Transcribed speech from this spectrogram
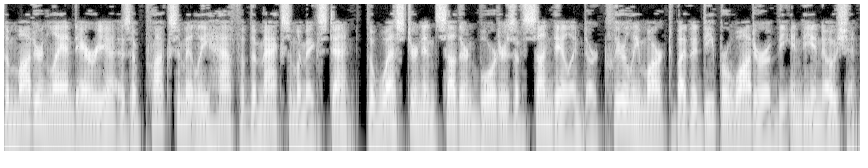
The modern land area is approximately half of the maximum extent. The western and southern borders of Sundaland are clearly marked by the deeper water of the Indian Ocean.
